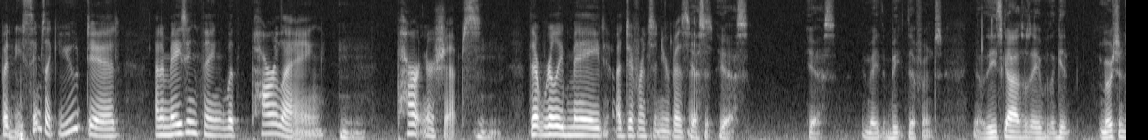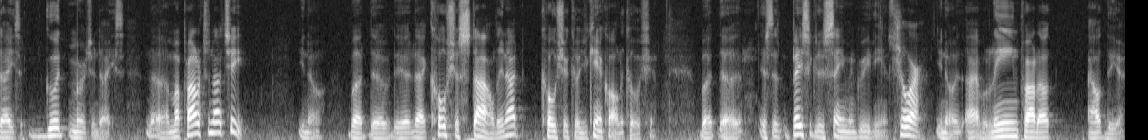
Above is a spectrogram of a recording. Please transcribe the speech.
But mm-hmm. it seems like you did an amazing thing with parlaying mm-hmm. partnerships mm-hmm. that really made a difference in your business. Yes, yes, yes. It made a big difference. You know, these guys was able to get merchandise, good merchandise. Uh, my products are not cheap, you know, but they're, they're that kosher style. They're not kosher because you can't call it kosher, but uh, it's basically the same ingredients. Sure. You know, I have a lean product out there,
